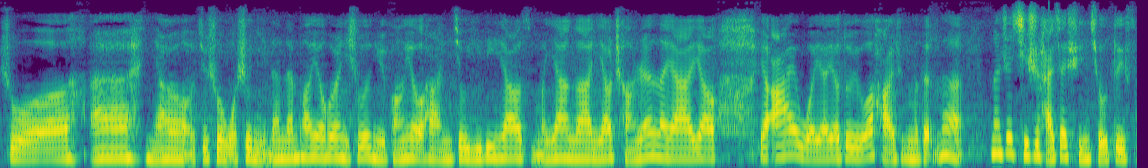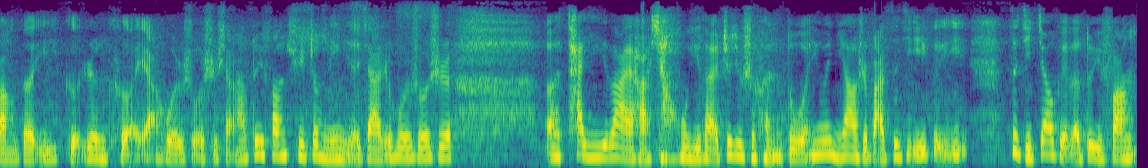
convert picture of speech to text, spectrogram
说啊，你要就说我是你的男朋友或者你是我的女朋友哈，你就一定要怎么样啊？你要承认了呀，要要爱我呀，要对我好什么的。那那这其实还在寻求对方的一个认可呀，或者说是想让对方去证明你的价值，或者说是。呃，太依赖哈，相互依赖，这就是很多。因为你要是把自己一个一自己交给了对方，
